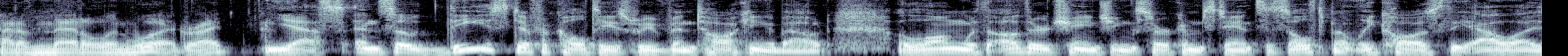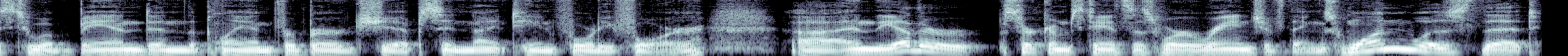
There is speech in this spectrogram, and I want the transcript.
out of metal and wood, right? Yes, and so these difficulties we've been talking about, along with other changing circumstances, ultimately caused the Allies to abandon the plan for Berg ships in 1944. Uh, and the other circumstances were a range of things. One was that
